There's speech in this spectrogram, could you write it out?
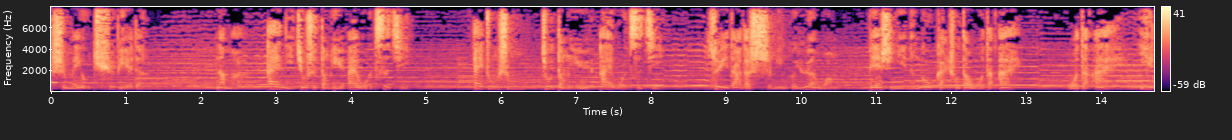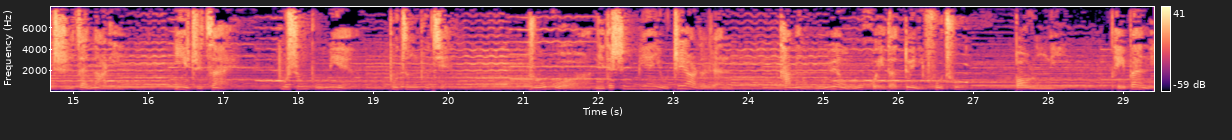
是没有区别的。那么，爱你就是等于爱我自己。爱众生就等于爱我自己，最大的使命和愿望，便是你能够感受到我的爱，我的爱一直在那里，一直在，不生不灭，不增不减。如果你的身边有这样的人，他们无怨无悔的对你付出，包容你，陪伴你，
